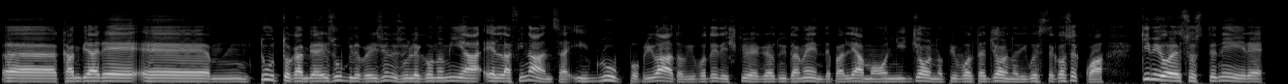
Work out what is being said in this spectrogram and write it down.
eh, cambiare ehm, tutto, cambiare subito previsioni sull'economia e la finanza, il gruppo privato vi potete iscrivere gratuitamente, parliamo ogni giorno, più volte al giorno di queste cose qua, chi mi vuole sostenere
